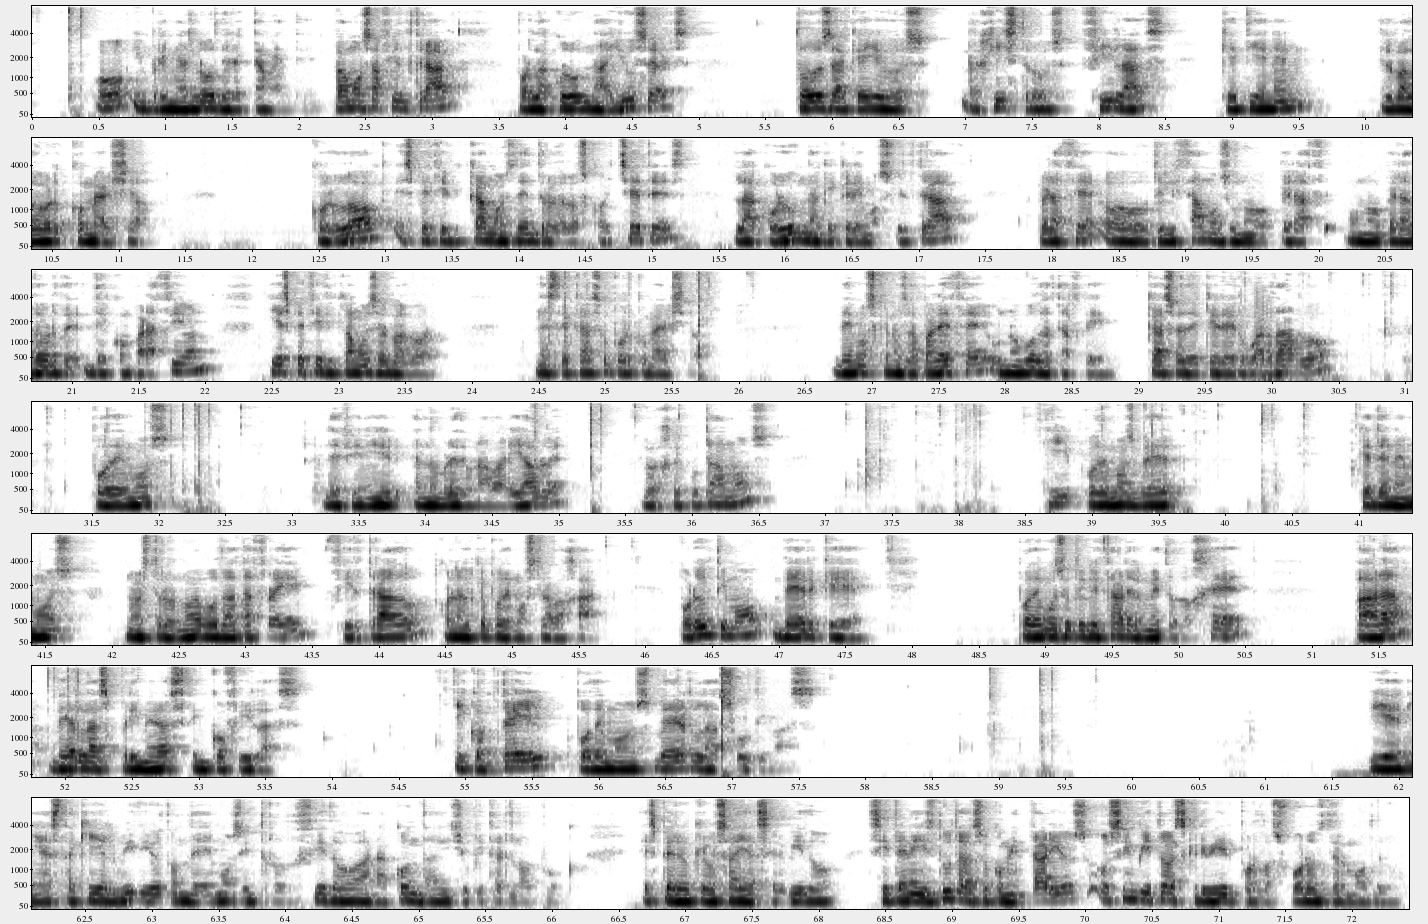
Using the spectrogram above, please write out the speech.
o imprimirlo directamente. Vamos a filtrar por la columna users todos aquellos registros, filas que tienen el valor commercial. Con log especificamos dentro de los corchetes la columna que queremos filtrar utilizamos un, operador de, comparación y especificamos el valor, en este caso por commercial. Vemos que nos aparece un nuevo data frame. Caso de querer guardarlo, podemos definir el nombre de una variable, lo ejecutamos y podemos ver que tenemos nuestro nuevo data frame filtrado con el que podemos trabajar. Por último, ver que podemos utilizar el método head para ver las primeras cinco filas y con tail podemos ver las últimas. Bien, y hasta aquí el vídeo donde hemos introducido Anaconda y Jupyter Notebook. Espero que os haya servido. Si tenéis dudas o comentarios, os invito a escribir por los foros del módulo.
